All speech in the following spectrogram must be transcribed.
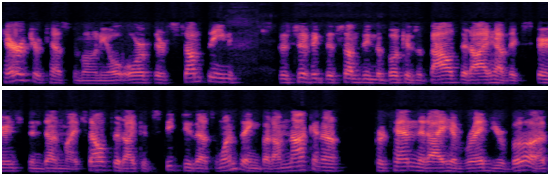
character testimonial, or if there's something specific to something the book is about that I have experienced and done myself that I could speak to, that's one thing. But I'm not going to pretend that I have read your book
